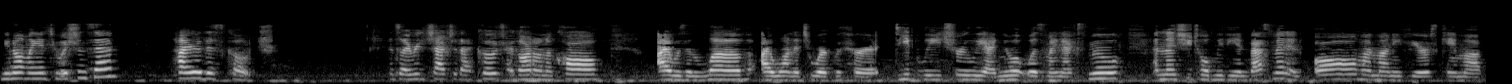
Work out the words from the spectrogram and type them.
You know what my intuition said? Hire this coach. And so I reached out to that coach. I got on a call. I was in love. I wanted to work with her deeply, truly. I knew it was my next move. And then she told me the investment, and all my money fears came up.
